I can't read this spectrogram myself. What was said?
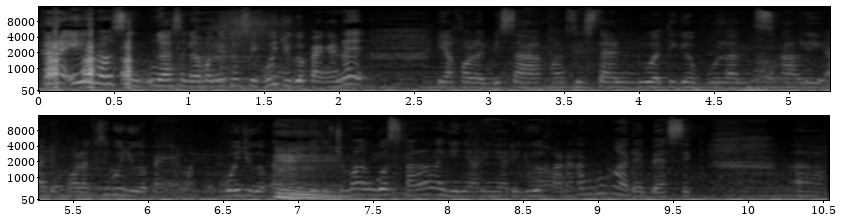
karena ini masih nggak segampang itu sih gue juga pengennya ya kalau bisa konsisten 2-3 bulan sekali ada koleksi gue juga pengen gue juga pengen Hmm. gitu cuma gue sekarang lagi nyari-nyari juga karena kan gue nggak ada basic uh,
